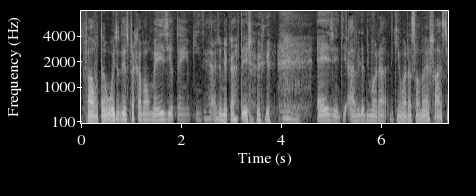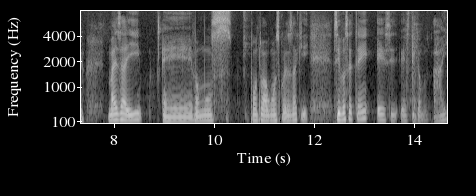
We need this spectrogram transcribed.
Faltam oito dias para acabar o mês e eu tenho 15 reais na minha carteira. é, gente, a vida de, morar, de quem mora só não é fácil. Mas aí, é, vamos pontuar algumas coisas aqui. Se você tem esse, esse digamos, ai,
